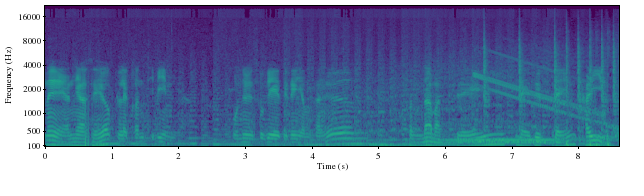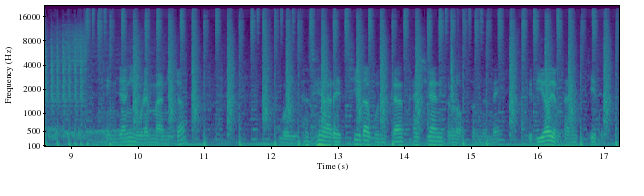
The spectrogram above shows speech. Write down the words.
네, 안녕하세요. 블랙건 TV입니다. 오늘 소개해드릴 영상은 건나 마트의 레드 프레임 타이입니다. 굉장히 오랜만이죠? 뭐 인사생활에 치이다 보니까 할 시간이 별로 없었는데 드디어 영상을 찍게 됐습니다.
